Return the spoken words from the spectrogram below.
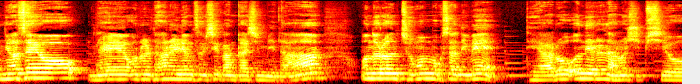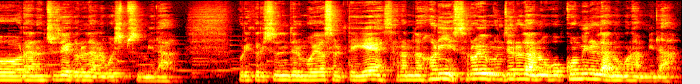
안녕하세요. 네, 오늘도 하늘 영성 시간 가십니다. 오늘은 정원 목사님의 대화로 은혜를 나누십시오라는 주제 글을 나누고 싶습니다. 우리 그리스도인들 모였을 때에 사람들 흔히 서로의 문제를 나누고 고민을 나누곤 합니다.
